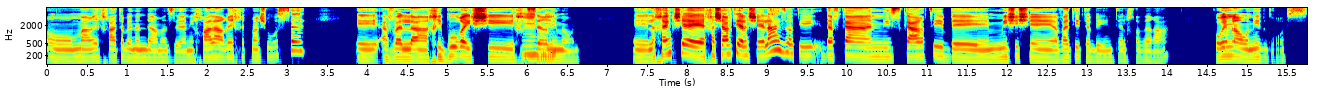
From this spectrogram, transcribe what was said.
או מעריכה את הבן אדם הזה. אני יכולה להעריך את מה שהוא עושה, אה, אבל החיבור האישי חסר מהמם. לי מאוד. אה, לכן כשחשבתי על השאלה הזאת, דווקא נזכרתי במישהי שעבדתי איתה באינטל, חברה, קוראים לה רונית גרוס.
